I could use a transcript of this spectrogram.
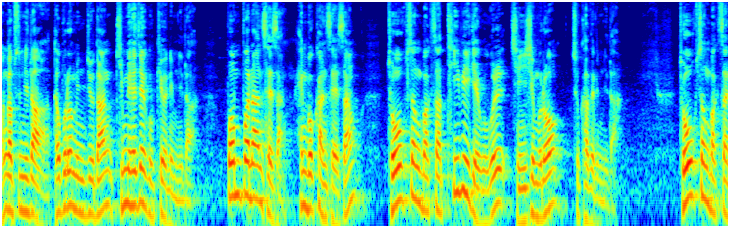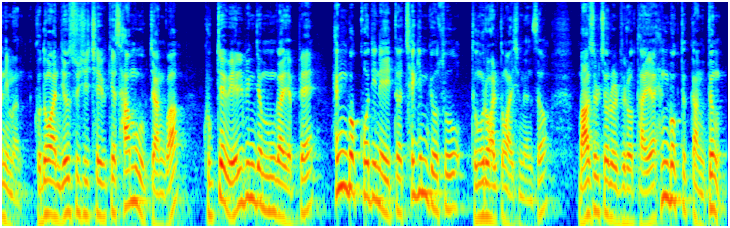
반갑습니다. 더불어민주당 김혜재 국회의원입니다. 뻔뻔한 세상, 행복한 세상, 조옥성 박사 TV 개국을 진심으로 축하드립니다. 조옥성 박사님은 그동안 여수시 체육회 사무국장과 국제 웰빙 전문가협회 행복 코디네이터 책임 교수 등으로 활동하시면서 마술쇼를 비롯하여 행복특강 등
